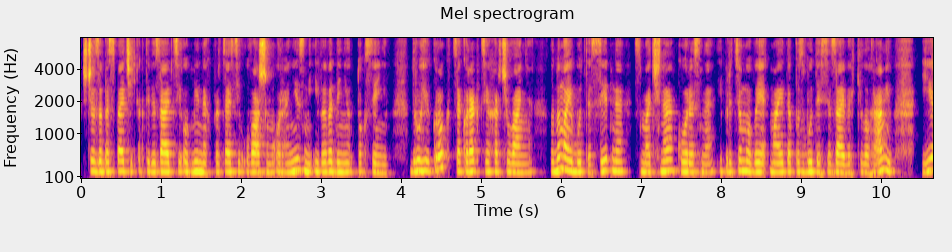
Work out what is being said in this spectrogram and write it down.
що забезпечить активізацію обмінних процесів у вашому організмі і виведенню токсинів. Другий крок це корекція харчування. Воно має бути ситне, смачне, корисне, і при цьому ви маєте позбутися зайвих кілограмів і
